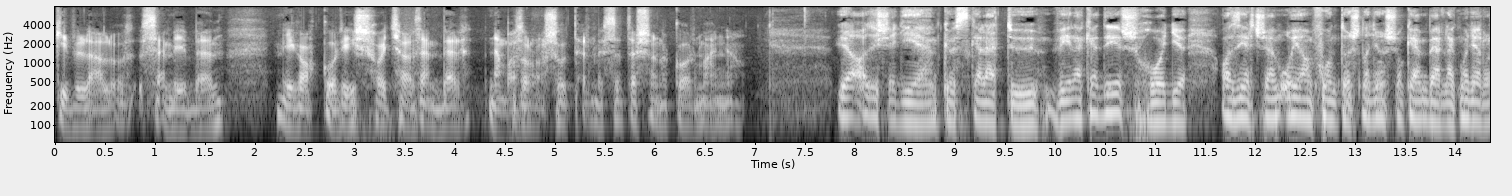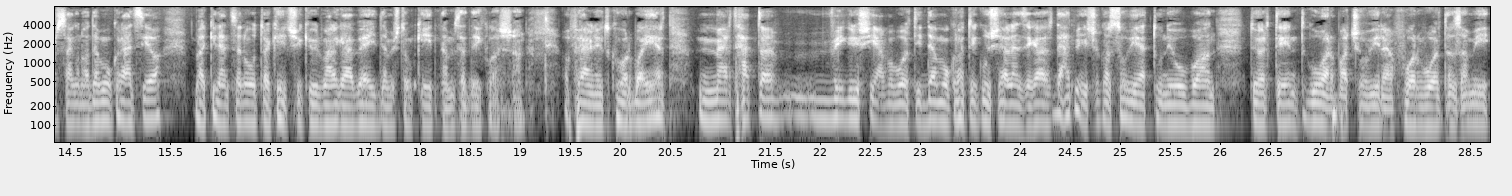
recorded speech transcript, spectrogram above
kívülálló szemében, még akkor is, hogyha az ember nem azonosul természetesen a kormánya. Ja, az is egy ilyen közkeletű vélekedés, hogy azért sem olyan fontos nagyon sok embernek Magyarországon a demokrácia, mert 90 óta kétségkívül már legalább egy, nem is tudom, két nemzedék lassan a felnőtt korba ért, mert hát végül is hiába volt itt demokratikus ellenzék, de hát mégiscsak a Szovjetunióban történt Gorbacsovi reform volt az, ami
